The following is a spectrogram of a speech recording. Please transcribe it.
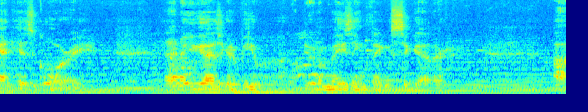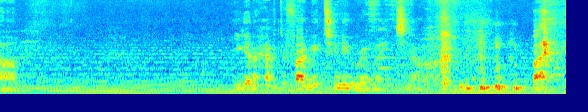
and His glory. And I know you guys are going to be doing amazing things together. Um, you're gonna have to find me two new roommates now. Bye.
